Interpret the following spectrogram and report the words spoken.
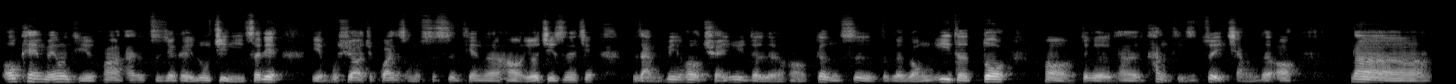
OK，没问题的话，他就直接可以入境以色列，也不需要去关什么十四天的哈。尤其是那些染病后痊愈的人哈，更是这个容易的多哦。这个他的抗体是最强的哦。那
